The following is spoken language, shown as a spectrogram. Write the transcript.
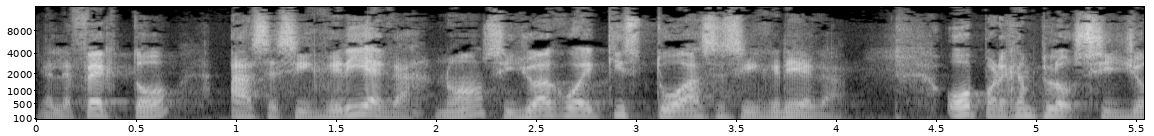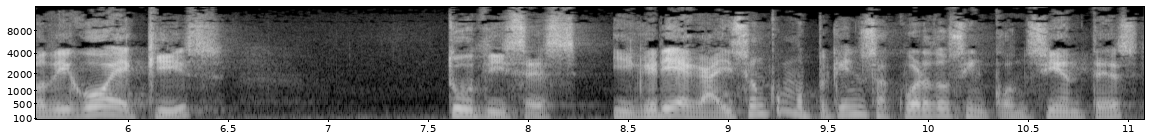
el efecto, haces Y, ¿no? Si yo hago X, tú haces Y. O, por ejemplo, si yo digo X, tú dices Y. Y son como pequeños acuerdos inconscientes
